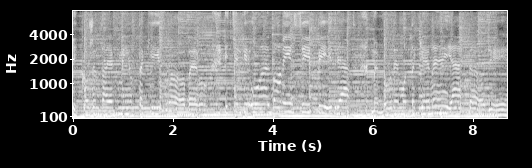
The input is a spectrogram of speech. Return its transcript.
і кожен та як міг, так і зробив. Альбомі всі підряд ми будемо такими, як тоді.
